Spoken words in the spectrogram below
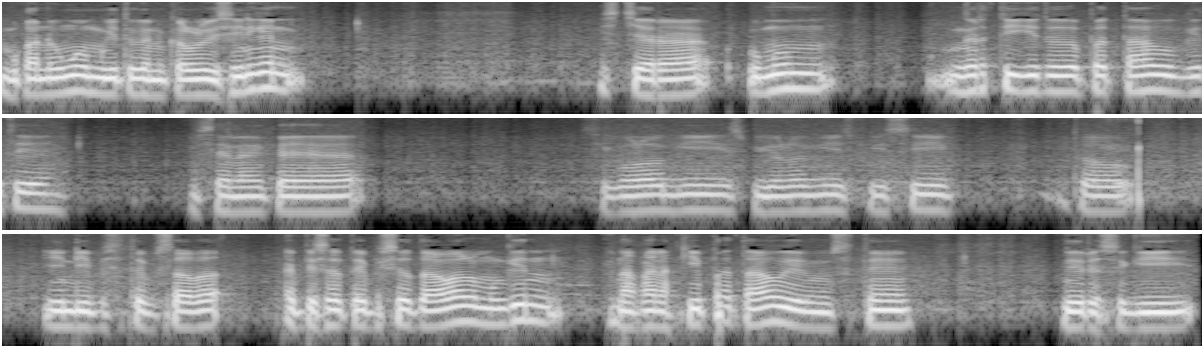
bukan umum gitu kan. Kalau di sini kan secara umum ngerti gitu apa tahu gitu ya. Misalnya kayak psikologi biologis fisik atau ini episode episode episode episode awal mungkin anak-anak kipa tahu ya maksudnya dari segi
